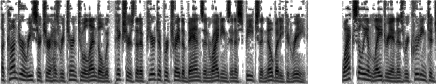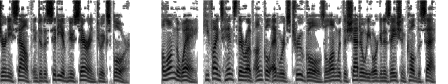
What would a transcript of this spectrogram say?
A Kandra researcher has returned to Elendel with pictures that appear to portray the bands and writings in a speech that nobody could read. Waxilium Ladrian is recruiting to journey south into the city of New to explore. Along the way, he finds hints thereof Uncle Edward's true goals along with the shadowy organization called the Set.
